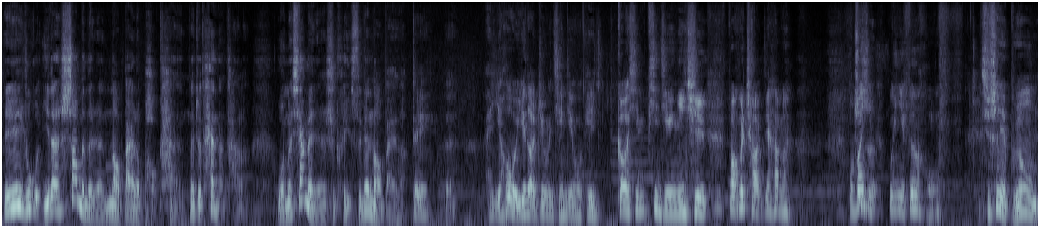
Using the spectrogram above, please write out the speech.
因为如果一旦上面的人闹掰了不好看，那就太难看了。我们下面人是可以随便闹掰的。对对。哎，以后我遇到这种情景，我可以高薪聘请你去帮我吵架吗？我帮你，就是我给你分红。其实也不用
